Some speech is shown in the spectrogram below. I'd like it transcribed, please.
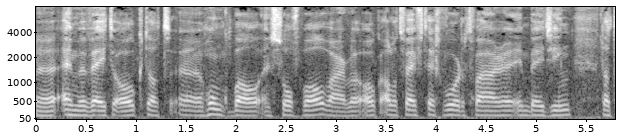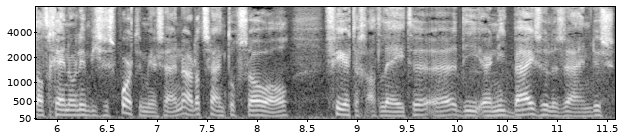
Uh, en we weten ook dat uh, honkbal en softbal, waar we ook alle twee vertegenwoordigd waren in Beijing, dat dat geen Olympische sporten meer zijn. Nou, dat zijn toch zo al 40 atleten uh, die er niet bij zullen zijn. Dus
